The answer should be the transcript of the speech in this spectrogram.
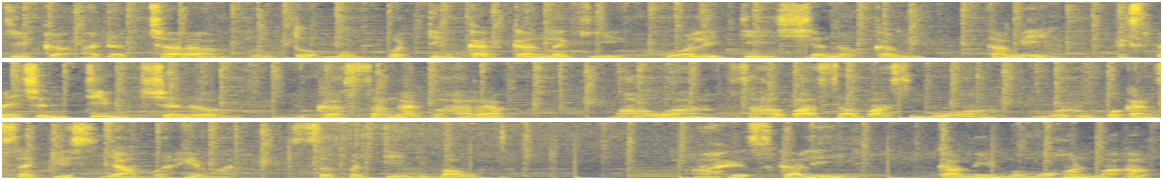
jika ada cara untuk mempertingkatkan lagi kualiti channel kami. Kami, Expansion Team Channel juga sangat berharap bahawa sahabat-sahabat semua merupakan cyclist yang berhemat seperti di bawah. Akhir sekali, kami memohon maaf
